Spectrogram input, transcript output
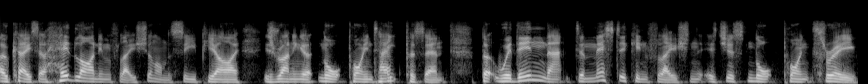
okay, so headline inflation on the CPI is running at 0.8%, but within that, domestic inflation is just 0.3.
